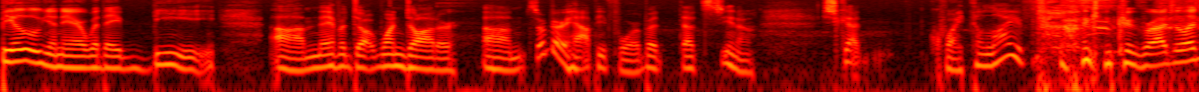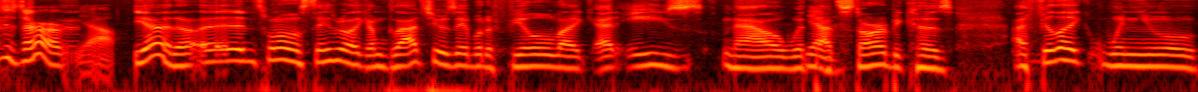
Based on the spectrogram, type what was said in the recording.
billionaire with a B. Um, they have a da- one daughter, um, so I'm very happy for her. But that's you know, she's got quite the life. Congratulations to her. Yeah. yeah, no, it's one of those things where like I'm glad she was able to feel like at ease now with Yeah. that star because I feel like when you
